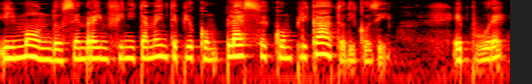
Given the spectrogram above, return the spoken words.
Il mondo sembra infinitamente più complesso e complicato di così. Eppure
